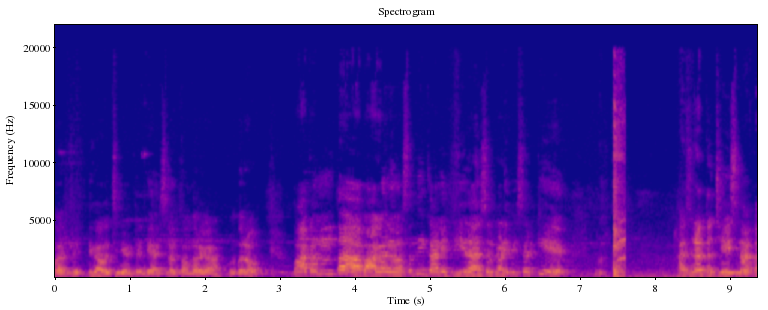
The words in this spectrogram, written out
పర్ఫెక్ట్గా వచ్చినాయి అంటండి అరిసెలు అంత తొందరగా కుదరవు. పాకంతా బాగానే వస్తుంది కానీ తీర అరిసెలు కడిగేసరికి అరిసెలు అంతా చేసినాక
